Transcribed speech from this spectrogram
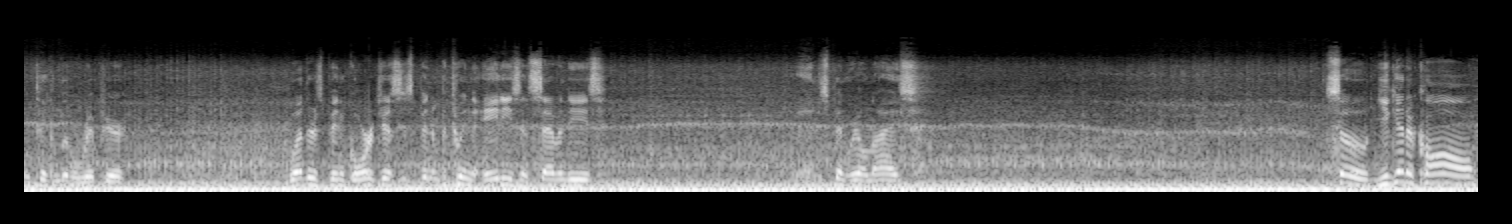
we'll take a little rip here. Weather's been gorgeous. It's been in between the 80s and 70s. And it's been real nice. So you get a call,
